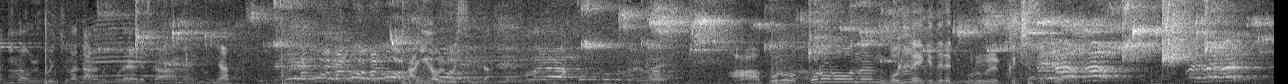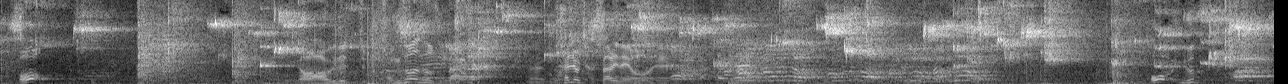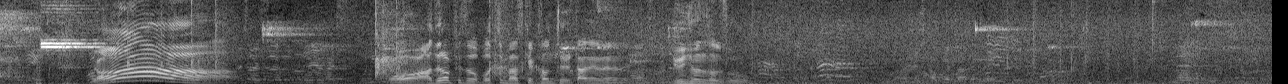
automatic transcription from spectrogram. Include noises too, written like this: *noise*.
아기가 울고 있지만 나는 농구를 해야겠다. 네, 윤현. 아기가 울고 있습니다. 아 뽀로로 뽀로로는 모든 애기들의 울음을 그칠 수 있죠. 어? 야 근데 저- 정승환 선수인가요? 네, 활력 작살이네요. 예. 어 이거 야. 어 아들 앞에서 멋진 바스켓 카운트를 따내는 이 윤현 선수.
